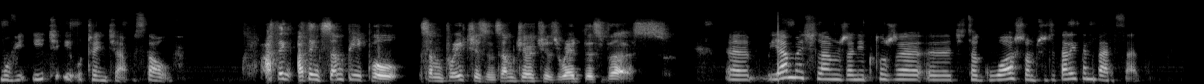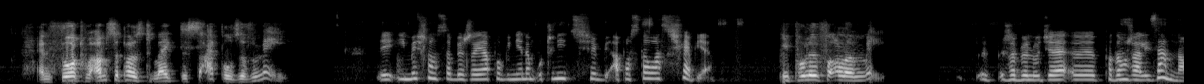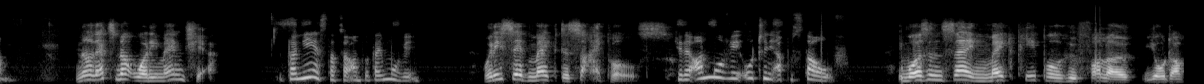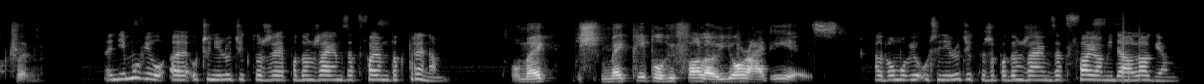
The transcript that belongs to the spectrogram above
Mówi, idź i uczyńcie apostołów. I think I think some people, some preachers and some churches read this verse E, Ja myślę, że niektórzy e, ci, co głoszą, przeczytali ten werset and thought, well, I'm supposed to make disciples of me. i, i myślą sobie, że ja powinienem uczynić apostoła z siebie, people who follow me. żeby ludzie y, podążali za mną. No, that's not what he meant here. To nie jest to, co on tutaj mówi. When he said make disciples, Kiedy on mówi uczyń apostołów, he wasn't saying make people who follow your doctrine nie mówił y, uczyń ludzi, którzy podążają za twoją doktryną, or make make people who follow your ideas. albo mówił uczyń ludzi, którzy podążają za twoją ideologią,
